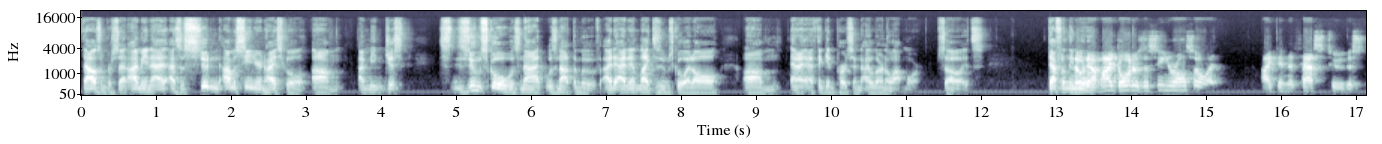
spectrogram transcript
Thousand percent. I mean, as a student, I'm a senior in high school. Um, I mean, just Zoom school was not was not the move. I, I didn't like Zoom school at all. Um, and I, I, think in person I learn a lot more. So it's definitely no more... doubt. My daughter's a senior also, and I can attest to this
